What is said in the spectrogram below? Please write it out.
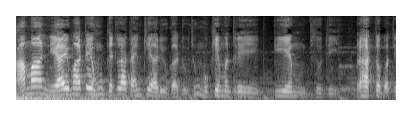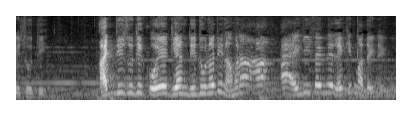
આમાં ન્યાય માટે હું કેટલા ટાઈમથી હાર્યું કાઢું છું? મુખ્યમંત્રી, પીએમ સુધી, રાષ્ટ્રપતિ સુધી. આજ દી સુધી કોઈએ ધ્યાન દીધું નથી ને? હમણાં આ આ આઈજી સાહેબને લેખિતમાં દઈને આવ્યું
